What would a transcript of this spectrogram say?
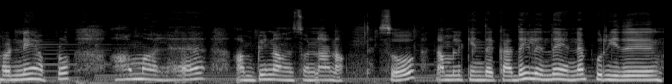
உடனே அப்புறம் ஆமால அப்படின்னு அவன் சொன்னானா ஸோ நம்மளுக்கு இந்த கதையிலேருந்து என்ன புரியுது?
